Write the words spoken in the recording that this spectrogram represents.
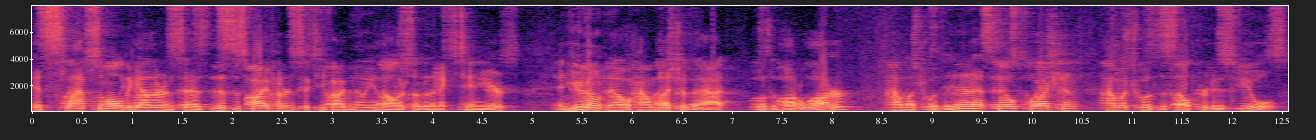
it slaps them all together and says, this is $565 million over the next 10 years. And you don't know how much of that was the bottled water, how much was the internet sales collection, how much was the self-produced fuels.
